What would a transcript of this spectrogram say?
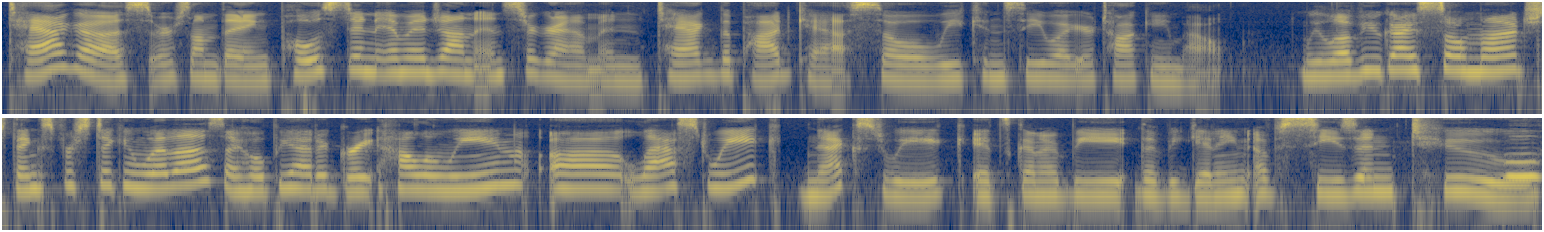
tag us or something. Post an image on Instagram and tag the podcast so we can see what you're talking about. We love you guys so much. Thanks for sticking with us. I hope you had a great Halloween uh, last week. Next week, it's going to be the beginning of season 2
